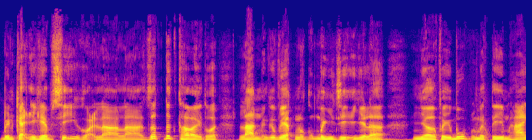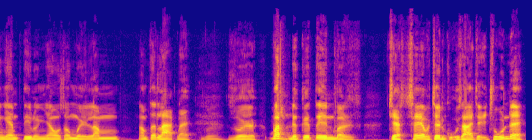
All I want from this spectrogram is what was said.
Bên cạnh những hiệp sĩ gọi là là rất tức thời thôi, làm những cái việc nó cũng bình dị như là nhờ Facebook mà tìm hai anh em tìm được nhau sau 15 năm thất lạc này, vâng. rồi bắt được cái tên mà chẹt xe vào chân cụ già chạy trốn này.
